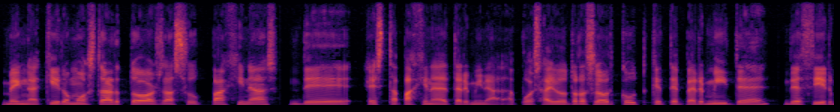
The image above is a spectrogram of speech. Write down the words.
venga, quiero mostrar todas las subpáginas de esta página determinada. Pues hay otro shortcode que te permite decir,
